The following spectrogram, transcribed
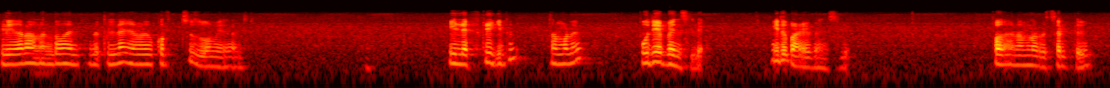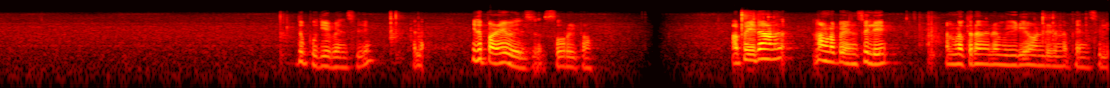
ക്ലിയർ ആണെന്നുണ്ടോ എന്ന് എനിക്കറിയത്തില്ല. ഞാൻ കുറച്ച് സൂം ചെയ്ത് കാണിച്ചു ഈ ലെഫ്റ്റ് ഇത് നമ്മൾ പുതിയ പെൻസിൽ ഇത് പഴയ പെൻസിൽ. അപ്പോൾ അതാണ് നമ്മുടെ റിസൾട്ട്. ഇത് പുതിയ പെൻസിൽ അല്ല ഇത് പഴയ പെൻസിൽ സോറി കേട്ടോ അപ്പോൾ ഇതാണ് നമ്മുടെ പെൻസിൽ നമ്മൾ എത്ര നേരം വീഡിയോ കണ്ടിരുന്ന പെൻസിൽ.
